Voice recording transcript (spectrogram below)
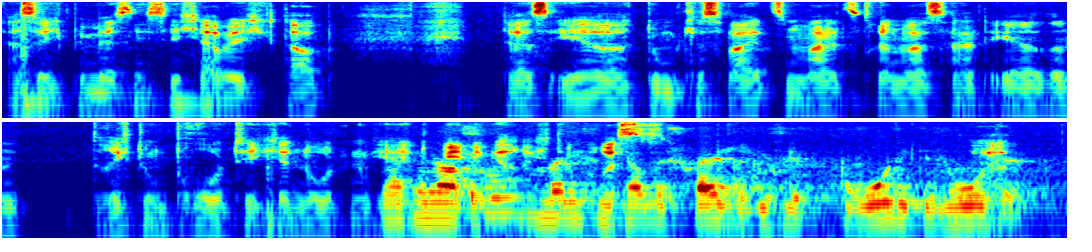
Also ich bin mir jetzt nicht sicher, aber ich glaube, da ist eher dunkles Weizenmalz drin, was halt eher so in Richtung brotige Noten ja, geht, genau so würde ich es Röst. beschreiben, diese brodige Note. Ja.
